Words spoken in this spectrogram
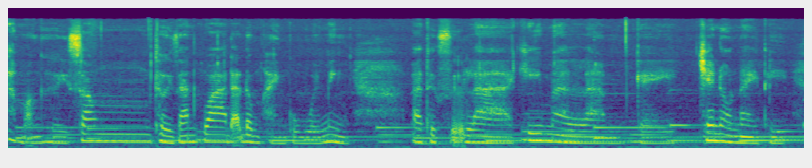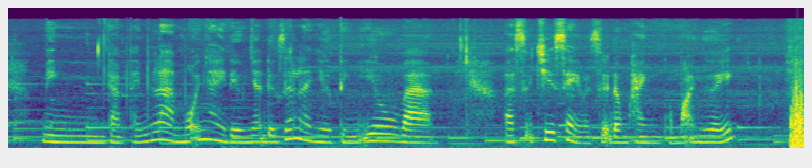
cả mọi người trong thời gian qua đã đồng hành cùng với mình. Và thực sự là khi mà làm cái channel này thì mình cảm thấy là mỗi ngày đều nhận được rất là nhiều tình yêu và và sự chia sẻ và sự đồng hành của mọi người ấy.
